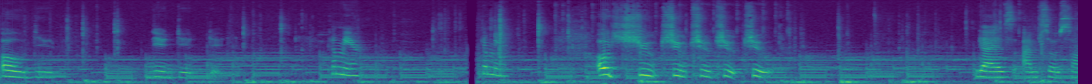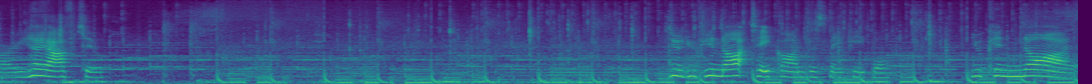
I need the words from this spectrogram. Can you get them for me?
Oh, dude. Dude, dude, dude. Come here. Come here. Oh, shoot, shoot, shoot, shoot, shoot. Guys, I'm so sorry. I have to. Dude, you cannot take on this many people. You cannot.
